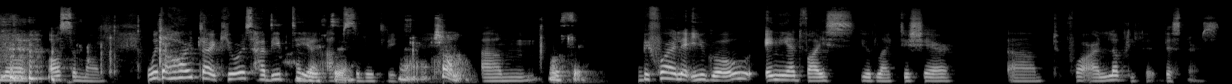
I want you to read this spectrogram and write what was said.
no, awesome mom. With a heart like yours, Habibti, yeah, absolutely. Yeah, inshallah. Um, we'll see. Before I let you go, any advice you'd like to share um, to, for our lovely listeners?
